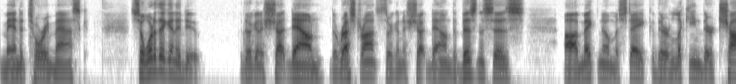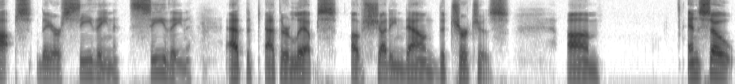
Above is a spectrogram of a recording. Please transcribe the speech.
mandatory mask. So, what are they going to do? They're going to shut down the restaurants, they're going to shut down the businesses. Uh, make no mistake, they're licking their chops. They are seething, seething at the at their lips of shutting down the churches. Um, and so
